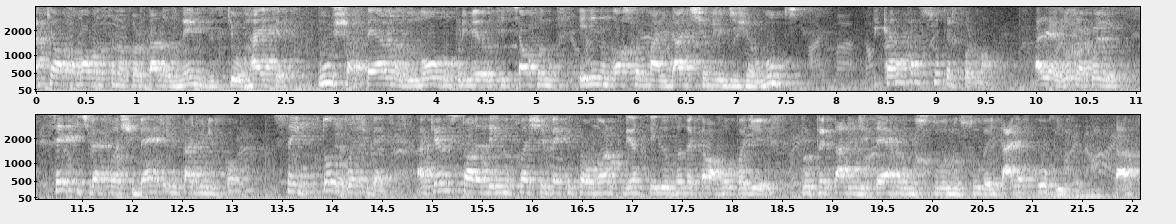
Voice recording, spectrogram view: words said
aquela famosa cena cortada do Nemesis que o Hiker puxa a perna do novo primeiro oficial falando ele não gosta de formalidade, chama ele de Jean-Luc? É um cara super formal. Aliás, outra coisa, sempre que tiver flashback, ele tá de uniforme. Sempre, todo flashback. Aquela história dele no flashback com o Elnor criança, ele usando aquela roupa de proprietário de terra no sul, no sul da Itália, ficou horrível, tá?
